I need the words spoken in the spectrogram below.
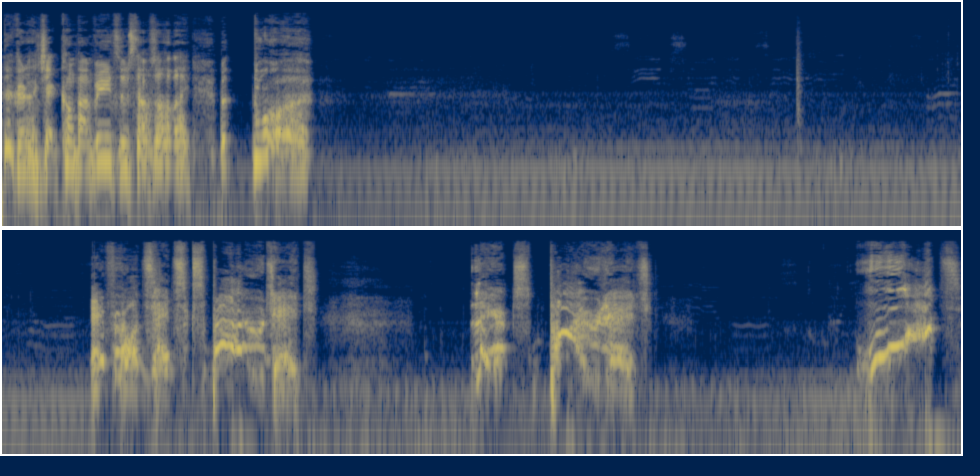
They're gonna inject compound into themselves, aren't they? But. Whoa. Everyone's heads exploded! They exploded! What?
